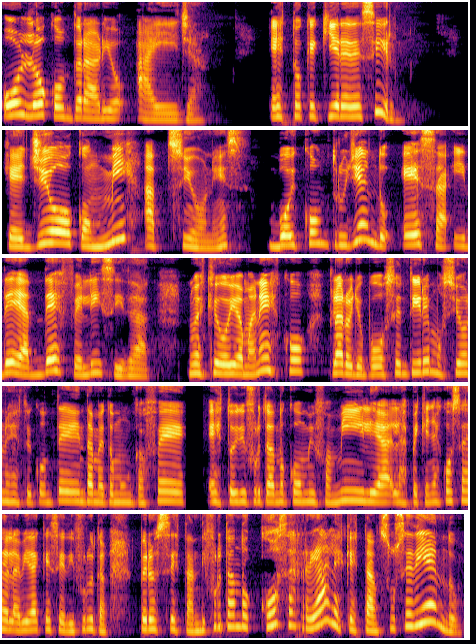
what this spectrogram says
o lo contrario a ella. ¿Esto qué quiere decir? Que yo con mis acciones voy construyendo esa idea de felicidad. No es que hoy amanezco, claro, yo puedo sentir emociones, estoy contenta, me tomo un café, estoy disfrutando con mi familia, las pequeñas cosas de la vida que se disfrutan, pero se están disfrutando cosas reales que están sucediendo.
